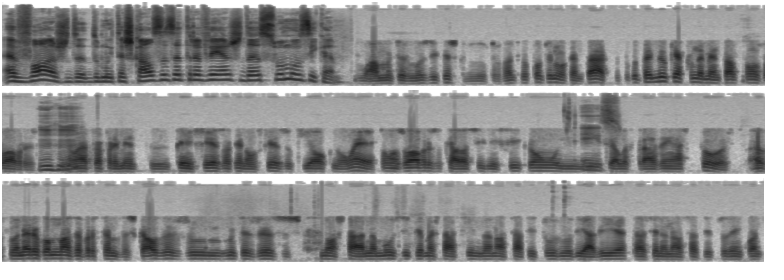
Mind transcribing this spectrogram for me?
a voz de, de muitas causas através da sua música. Há muitas músicas que, do Trovante que eu continuo a cantar, porque para mim o que é fundamental são as obras, uhum. não é propriamente quem fez ou quem não fez, o que é ou o que não é, são as obras, o que elas significam e é o que elas trazem às pessoas. A maneira como nós abraçamos as causas causas muitas vezes não está na música, mas está assim na nossa atitude no dia a dia, está assim na nossa atitude enquanto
